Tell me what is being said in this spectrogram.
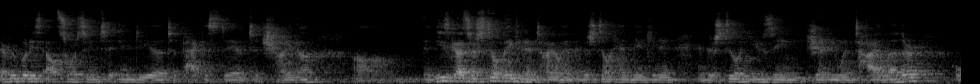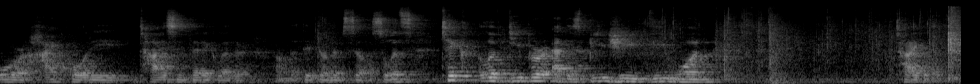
Everybody's outsourcing to India, to Pakistan, to China. Um, and these guys are still making it in Thailand and they're still hand making it and they're still using genuine Thai leather or high quality Thai synthetic leather um, that they've done themselves. So let's take a look deeper at this BG V1 Thai glove.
